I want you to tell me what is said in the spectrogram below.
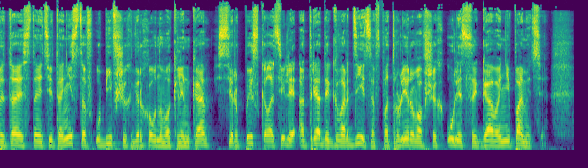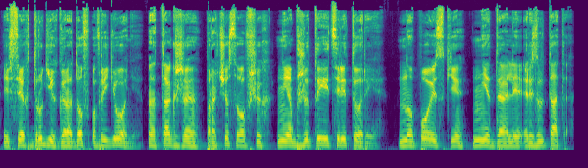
Пытаясь найти тонистов, убивших Верховного Клинка, серпы сколотили отряды гвардейцев, патрулировавших улицы Гавани Памяти и всех других городов в регионе, а также прочесывавших необжитые территории. Но поиски не дали результата.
